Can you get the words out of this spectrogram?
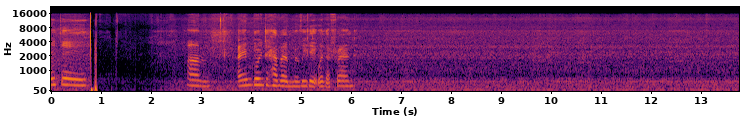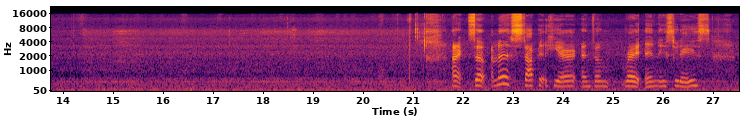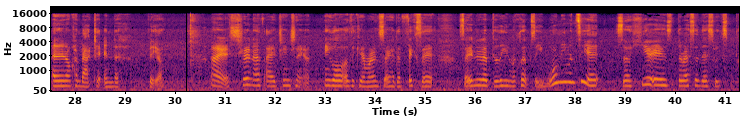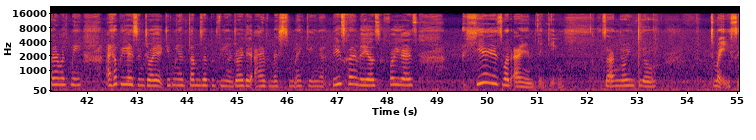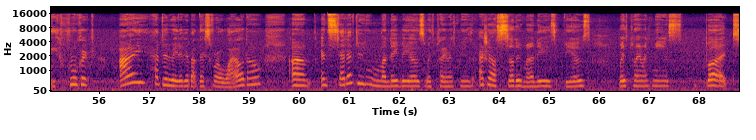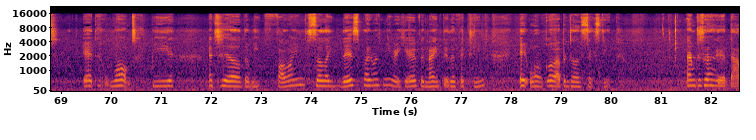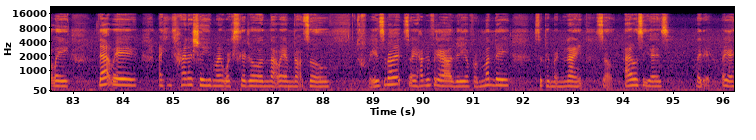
birthday. Um, I am going to have a movie date with a friend. Alright, so I'm going to stop it here and film right in these two days. And then I'll come back to end the video. Alright, sure enough, I changed the angle of the camera, so I had to fix it. So I ended up deleting the clip so you won't even see it. So here is the rest of this week's plan with me. I hope you guys enjoy it. Give me a thumbs up if you enjoyed it. I have missed making these kind of videos for you guys. Here is what I am thinking. So I'm going to go to my EC real quick. I have debated about this for a while now. Um, instead of doing Monday videos with Plan With Me, actually I'll still do Mondays videos with Plan With Me, but it won't be until the week following. So like this Plan With Me right here, the 9th through the 15th, it won't go up until the 16th. I'm just gonna do it that way. That way I can kind of show you my work schedule and that way I'm not so crazy about it. So I have to figure out a video for Monday, September 9th. So I will see you guys later. Bye guys.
